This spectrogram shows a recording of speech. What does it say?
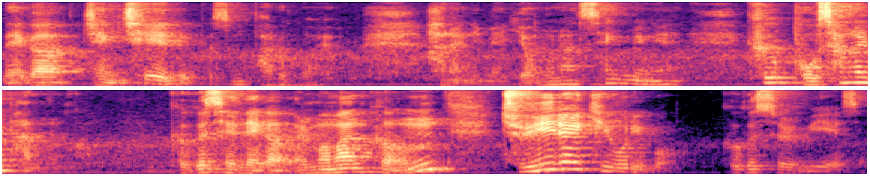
내가 쟁취해야 될 것은 바로 뭐예요? 하나님의 영원한 생명의 그 보상을 받는 것. 그것을 내가 얼마만큼 주의를 기울이고 그것을 위해서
